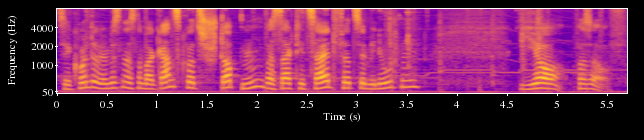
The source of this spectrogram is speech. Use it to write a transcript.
Sekunde, wir müssen das nochmal ganz kurz stoppen. Was sagt die Zeit? 14 Minuten. Ja, pass auf.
